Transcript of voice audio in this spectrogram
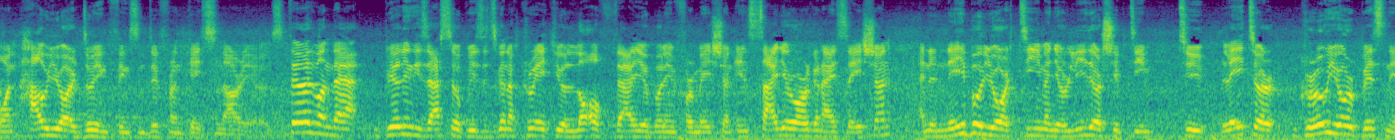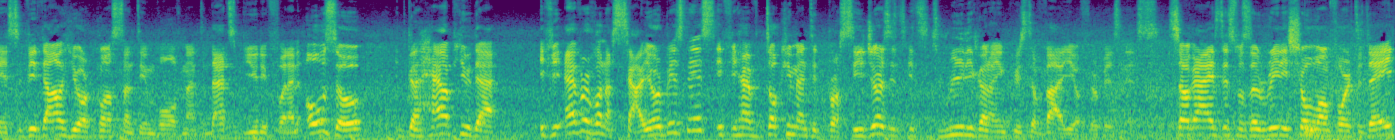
on how you are doing things in different case scenarios. Third one that building these SOPs is gonna create you a lot of valuable information inside your organization and enable your team and your leadership team to later grow your business without your constant involvement. And that's beautiful. And also, it can help you that if you ever want to sell your business, if you have documented procedures, it's, it's really going to increase the value of your business. So guys, this was a really short one for today.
